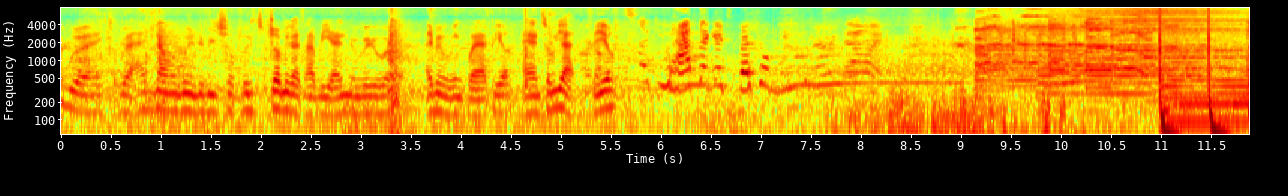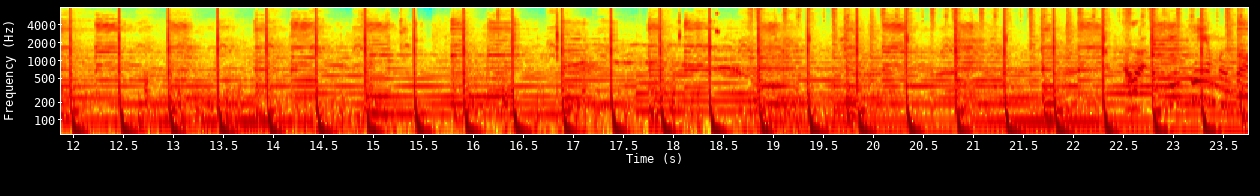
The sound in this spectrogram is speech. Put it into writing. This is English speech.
guys, we're heading out. We're going to be beach, so please join me guys at the end of the video. I've been link right up here. And so yeah, see you. Like you have to get special needs. I got two cameras on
